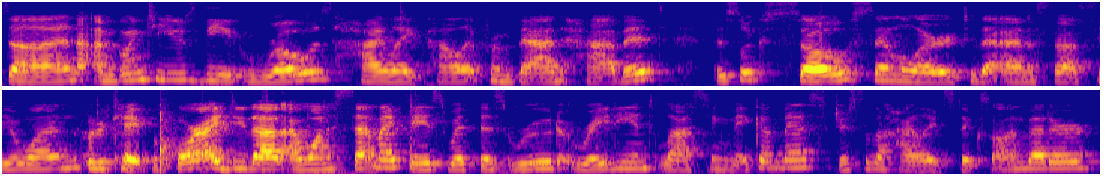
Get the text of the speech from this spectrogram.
done. I'm going to use the Rose Highlight Palette from Bad Habit. This looks so similar to the Anastasia one. Okay, before I do that, I want to set my face with this Rude Radiant Lasting Makeup Mist just so the highlight sticks on better.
